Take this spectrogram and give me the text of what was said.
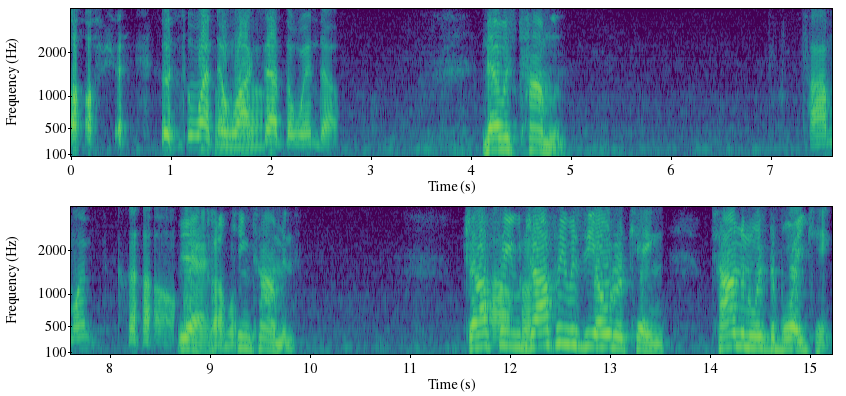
Oh, Who's the one that Oh, walks wow. out the window? That was Tomlin. Tomlin? Oh. Yeah, Tomlin. King Tomlin. Joffrey, Oh. Joffrey was the older king. Tomlin was the boy king.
